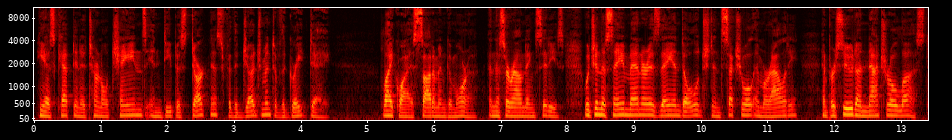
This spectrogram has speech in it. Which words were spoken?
he has kept in eternal chains in deepest darkness for the judgment of the great day. Likewise, Sodom and Gomorrah and the surrounding cities, which in the same manner as they indulged in sexual immorality and pursued unnatural lust,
